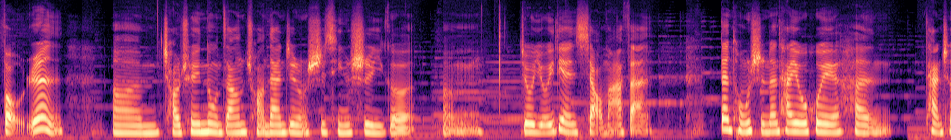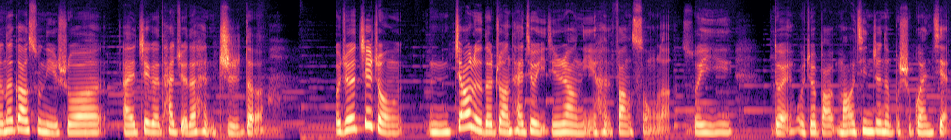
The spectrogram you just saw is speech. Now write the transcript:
否认，嗯，潮吹弄脏床单这种事情是一个。”嗯，就有一点小麻烦，但同时呢，他又会很坦诚的告诉你说，哎，这个他觉得很值得。我觉得这种嗯交流的状态就已经让你很放松了。所以，对我觉得毛毛巾真的不是关键。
